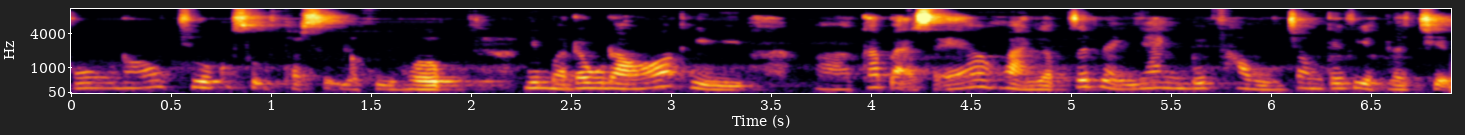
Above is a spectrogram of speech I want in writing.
vô nó chưa có sự thật sự là phù hợp. Nhưng mà đâu đó thì à, các bạn sẽ hòa nhập rất là nhanh với phòng trong cái việc là triển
